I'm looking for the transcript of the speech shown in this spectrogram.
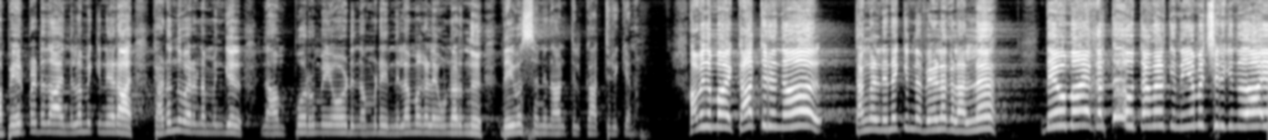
അപ്പേർപ്പെട്ടതായ നിലമയ്ക്ക് നേരായി കടന്നു വരണമെങ്കിൽ നാം പൊറുമയോട് നമ്മുടെ നിലമകളെ ഉണർന്ന് ദൈവസന്നിധാനത്തിൽ കാത്തിരിക്കണം. അമിതമായി കാത്തിരുന്നാൽ തങ്ങൾ നനയ്ക്കുന്ന വേളകളല്ല. ദൈവമായ കർത്താവ് തങ്ങൾക്ക് നിയമിച്ചിരിക്കുന്നതായ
